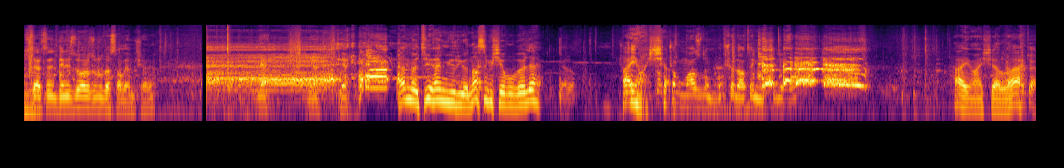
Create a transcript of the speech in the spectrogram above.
İsterseniz denizli horozumu da salayım dışarı. Gel, gel, gel. Hem ötüyor hem yürüyor. Nasıl bir şey bu böyle? Gel oğlum. Hay Çok, maşallah. çok mazlum bu. Şöyle atayım getiriyor. Hay maşallah. Öter.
